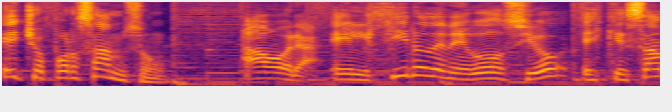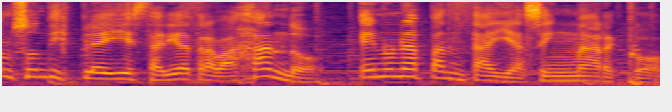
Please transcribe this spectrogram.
hecho por Samsung. Ahora, el giro de negocio es que Samsung Display estaría trabajando en una pantalla sin marco.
